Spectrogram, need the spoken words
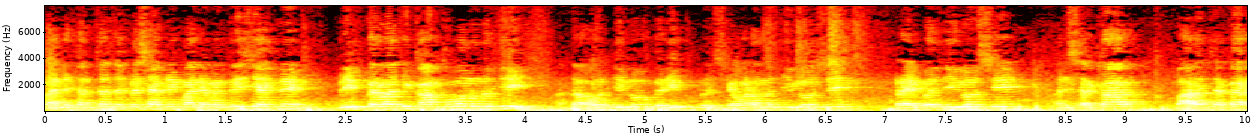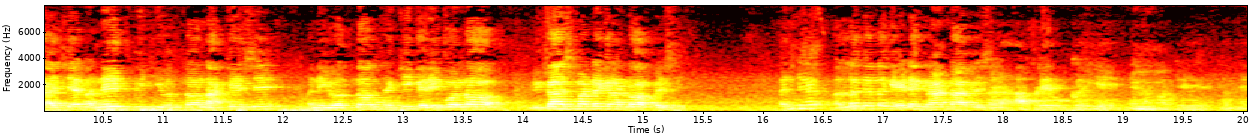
માન્ય સંસદ સભ્ય સાહેબને, માન્ય મંત્રી સાહેબને બ્રીફ કરવાથી કામ થવાનું નથી. દાહોદ જિલ્લો ગરીબ છેવાડાનો જિલ્લો છે ટ્રાઇબલ જિલ્લો છે અને સરકાર, ભારત સરકાર રાજ્ય અનેકવિધ યોજનાઓ નાખે છે અને યોજનાઓ થકી ગરીબોનો વિકાસ માટે ગ્રાન્ટો આપે છે. અન્ય અલગ અલગ એડે ગ્રાન્ટ આવે છે. આપણે એવું કરીએ, એના માટે અને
